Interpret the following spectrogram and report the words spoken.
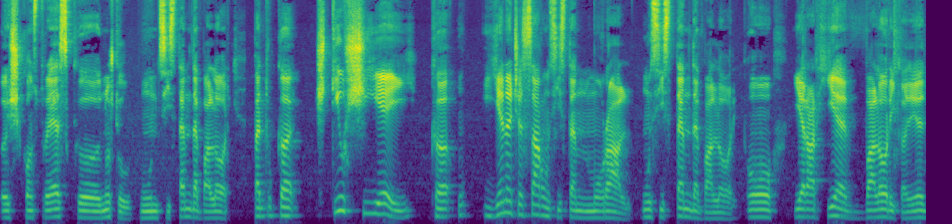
își construiesc, uh, nu știu, un sistem de valori. Pentru că știu și ei că e necesar un sistem moral, un sistem de valori, o ierarhie valorică. E,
